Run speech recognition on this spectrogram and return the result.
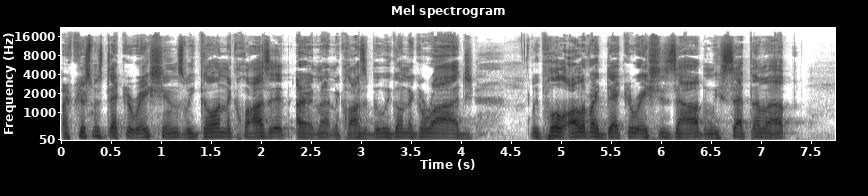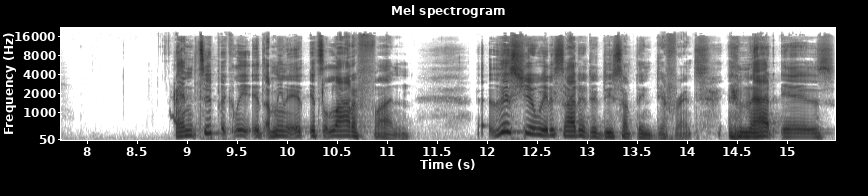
our Christmas decorations. We go in the closet, or not in the closet, but we go in the garage. We pull all of our decorations out and we set them up. And typically, it, I mean, it, it's a lot of fun. This year, we decided to do something different, and that is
